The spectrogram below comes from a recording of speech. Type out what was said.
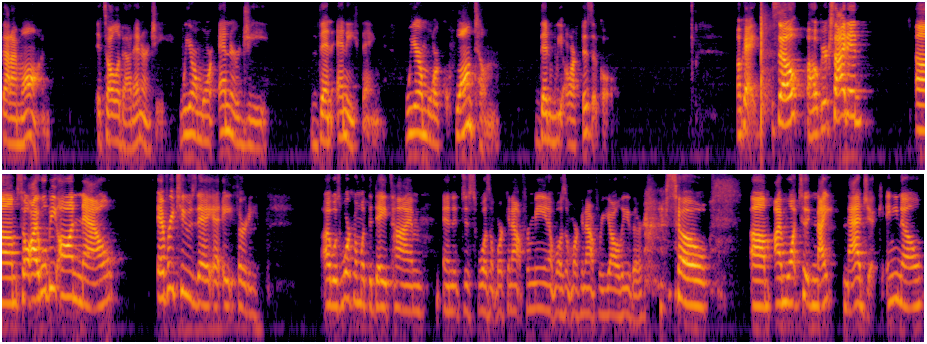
that I'm on. It's all about energy. We are more energy than anything. We are more quantum than we are physical. Okay, so I hope you're excited. Um, so I will be on now every Tuesday at 8:30. I was working with the daytime and it just wasn't working out for me and it wasn't working out for y'all either. so um, I want to ignite magic. And you know,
